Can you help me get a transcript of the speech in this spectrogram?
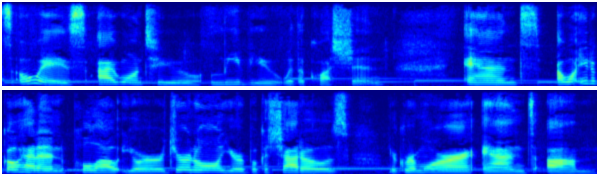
As always, I want to leave you with a question. And I want you to go ahead and pull out your journal, your book of shadows, your grimoire, and um,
